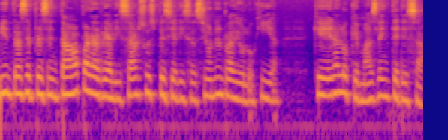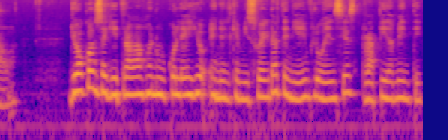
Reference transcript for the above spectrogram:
mientras se presentaba para realizar su especialización en radiología, que era lo que más le interesaba. Yo conseguí trabajo en un colegio en el que mi suegra tenía influencias rápidamente,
